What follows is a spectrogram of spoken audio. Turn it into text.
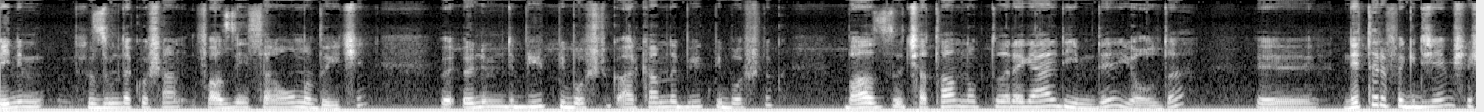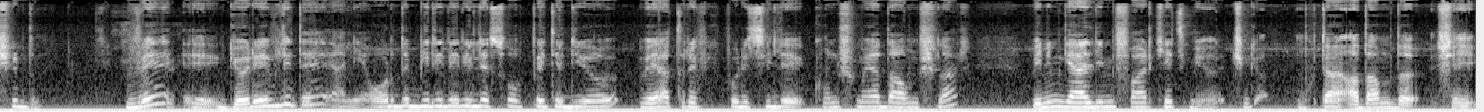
benim hızımda koşan fazla insan olmadığı için önümde büyük bir boşluk, arkamda büyük bir boşluk. Bazı çatal noktalara geldiğimde yolda e, ne tarafa gideceğimi şaşırdım. Ve e, görevli de yani orada birileriyle sohbet ediyor veya trafik polisiyle konuşmaya dalmışlar. Benim geldiğimi fark etmiyor. Çünkü muhtemelen adam da şey e,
